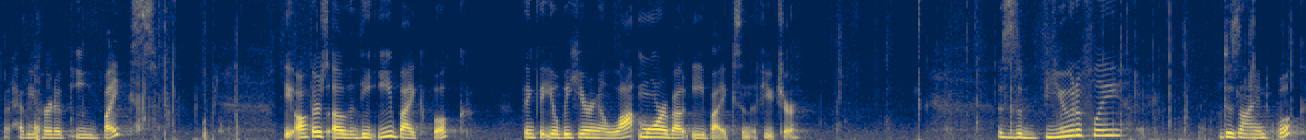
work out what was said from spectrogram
but have you heard of e-bikes? The authors of the e-bike book think that you'll be hearing a lot more about e-bikes in the future. This is a beautifully designed book.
